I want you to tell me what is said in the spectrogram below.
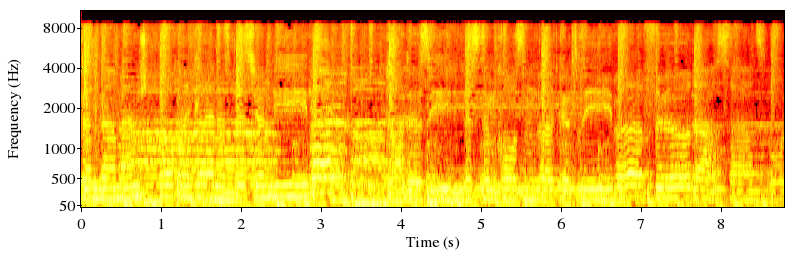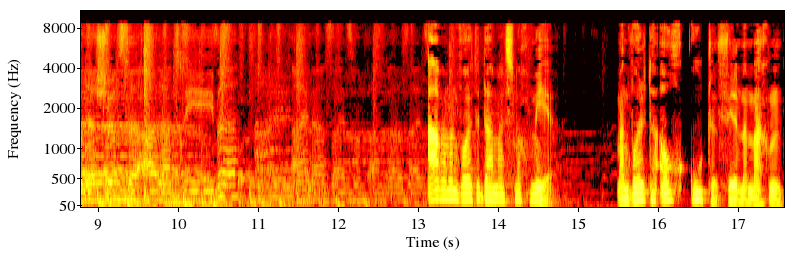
Denn der Mensch braucht ein kleines bisschen Liebe. Gerade sie ist im großen Weltgetriebe für das Herz wohl der schönste aller Triebe. Aber man wollte damals noch mehr. Man wollte auch gute Filme machen,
